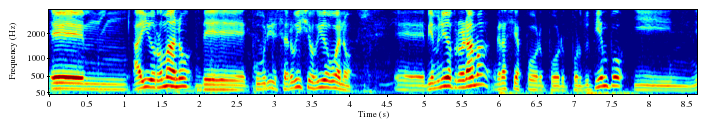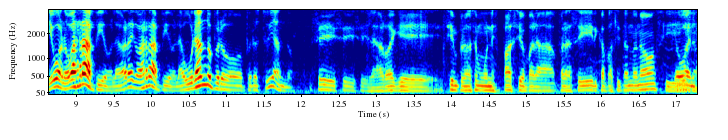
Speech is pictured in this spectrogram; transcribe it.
Eh, a Guido Romano, de Cubrir Servicios. Guido, bueno, eh, bienvenido al programa, gracias por, por, por tu tiempo y, y, bueno, vas rápido, la verdad que vas rápido, laburando pero, pero estudiando. Sí, sí, sí, la verdad que siempre nos hacemos un espacio para, para seguir capacitándonos y Qué bueno.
